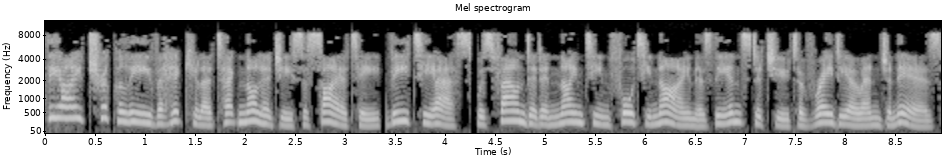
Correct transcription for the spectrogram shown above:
The IEEE Vehicular Technology Society was founded in 1949 as the Institute of Radio Engineers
